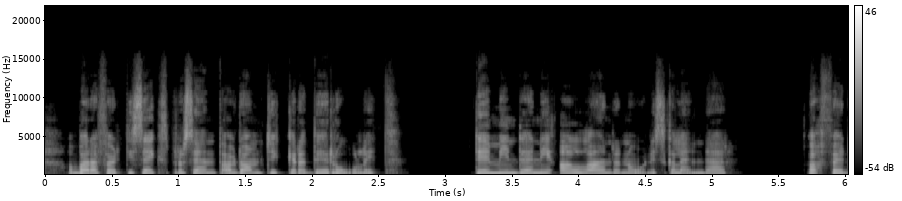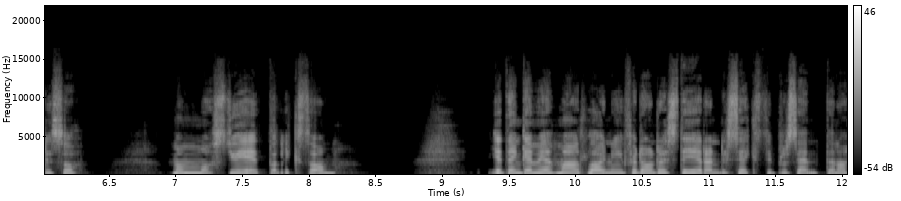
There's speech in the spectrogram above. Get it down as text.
och bara 46 procent av dem tycker att det är roligt. Det är mindre än i alla andra nordiska länder. Varför är det så? Man måste ju äta liksom. Jag tänker mig att matlagning för de resterande 60 procenten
